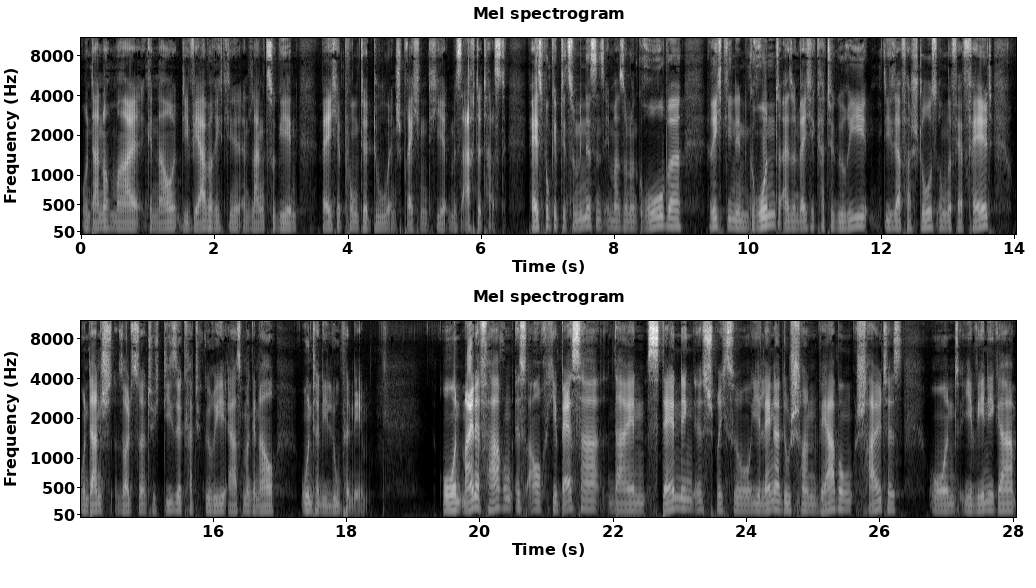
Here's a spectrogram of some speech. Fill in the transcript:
und dann nochmal genau die Werberichtlinien entlang zu gehen, welche Punkte du entsprechend hier missachtet hast. Facebook gibt dir zumindest immer so eine grobe Richtliniengrund, also in welche Kategorie dieser Verstoß ungefähr fällt und dann solltest du natürlich diese Kategorie erstmal genau unter die Lupe nehmen. Und meine Erfahrung ist auch, je besser dein Standing ist, sprich so, je länger du schon Werbung schaltest und je weniger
